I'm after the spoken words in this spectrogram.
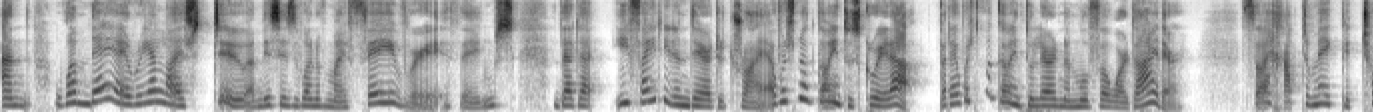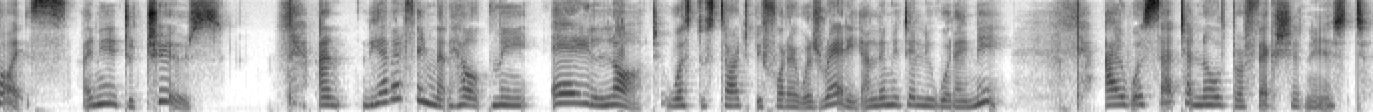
And one day I realized too, and this is one of my favorite things, that uh, if I didn't dare to try, I was not going to screw it up, but I was not going to learn and move forward either. So I had to make a choice. I needed to choose. And the other thing that helped me a lot was to start before I was ready. And let me tell you what I mean. I was such an old perfectionist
